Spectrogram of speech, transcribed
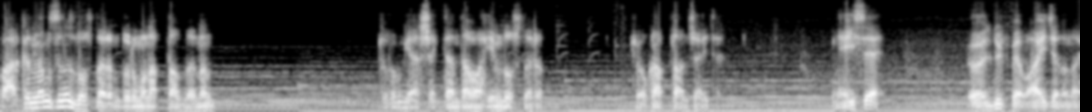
Farkında mısınız dostlarım durumun aptallığının? Durum gerçekten de vahim dostlarım. Çok aptalcaydı. Neyse. Öldük ve vay canına.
